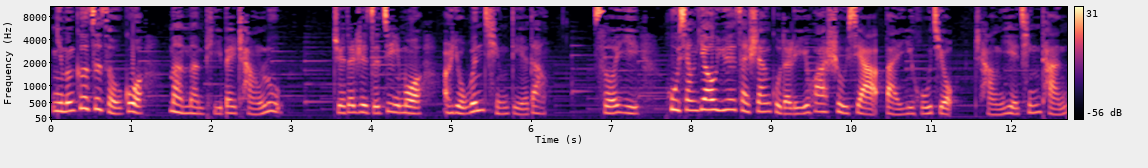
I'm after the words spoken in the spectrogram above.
你们各自走过漫漫疲惫长路。觉得日子寂寞而又温情跌宕，所以互相邀约在山谷的梨花树下摆一壶酒，长夜轻谈。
